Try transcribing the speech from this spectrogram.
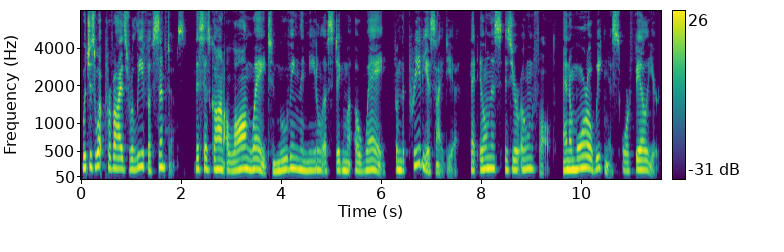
which is what provides relief of symptoms. This has gone a long way to moving the needle of stigma away from the previous idea that illness is your own fault and a moral weakness or failure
